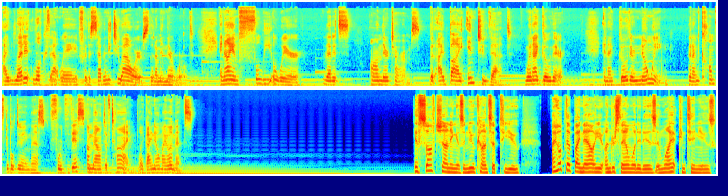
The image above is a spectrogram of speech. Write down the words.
I let it look that way for the 72 hours that I'm in their world. And I am fully aware that it's on their terms, but I buy into that when I go there. And I go there knowing that I'm comfortable doing this for this amount of time. Like I know my limits. If soft shunning is a new concept to you, I hope that by now you understand what it is and why it continues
